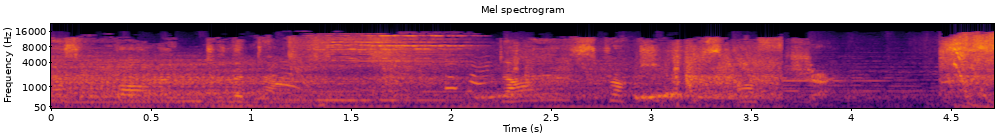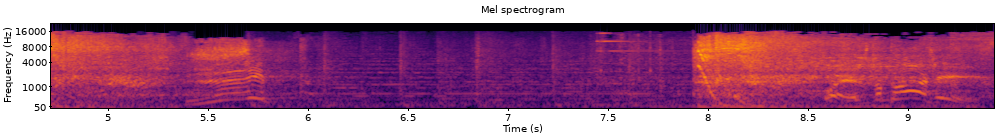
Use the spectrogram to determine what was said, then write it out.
has fallen to the Dire. Dire structures are Where's the party?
